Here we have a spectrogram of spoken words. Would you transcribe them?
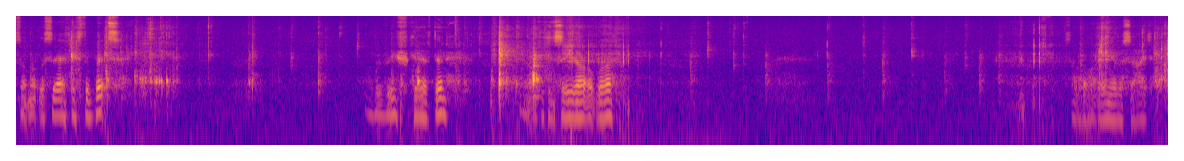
So not the safest of bits. Oh, the roof caved in. If you can see that up there. Look on the other side.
